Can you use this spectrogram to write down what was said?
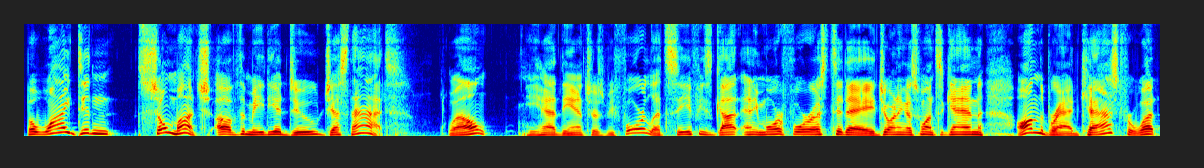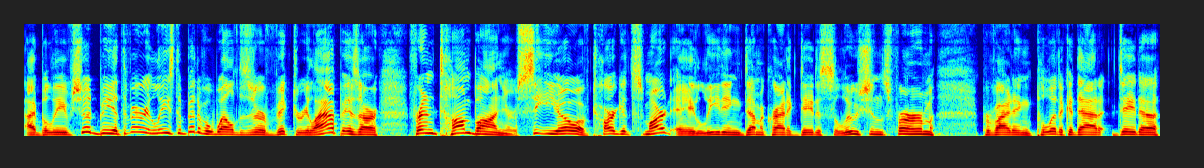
But why didn't so much of the media do just that? Well, he had the answers before. Let's see if he's got any more for us today. Joining us once again on the broadcast for what I believe should be, at the very least, a bit of a well deserved victory lap is our friend Tom Bonier, CEO of Target Smart, a leading Democratic data solutions firm providing political data, data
